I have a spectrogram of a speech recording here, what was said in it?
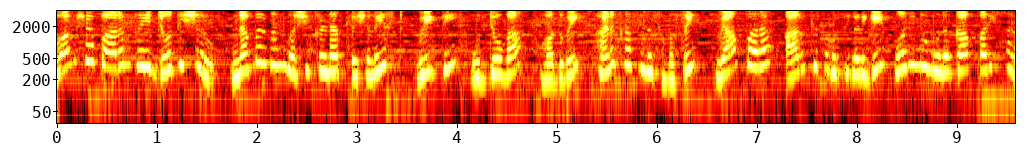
ವಂಶ ಪಾರಂಪರ್ಯ ಜ್ಯೋತಿಷ್ಯರು ನಂಬರ್ ಒನ್ ವಶೀಕರಣ ಸ್ಪೆಷಲಿಸ್ಟ್ ವೃತ್ತಿ ಉದ್ಯೋಗ, ಮದುವೆ, ಹಣಕಾಸಿನ ಸಮಸ್ಯೆ, ವ್ಯಾಪಾರ, ಆರೋಗ್ಯ ಸಮಸ್ಯೆಗಳಿಗೆ ಫೋನಿನ ಮೂಲಕ ಪರಿಹಾರ.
